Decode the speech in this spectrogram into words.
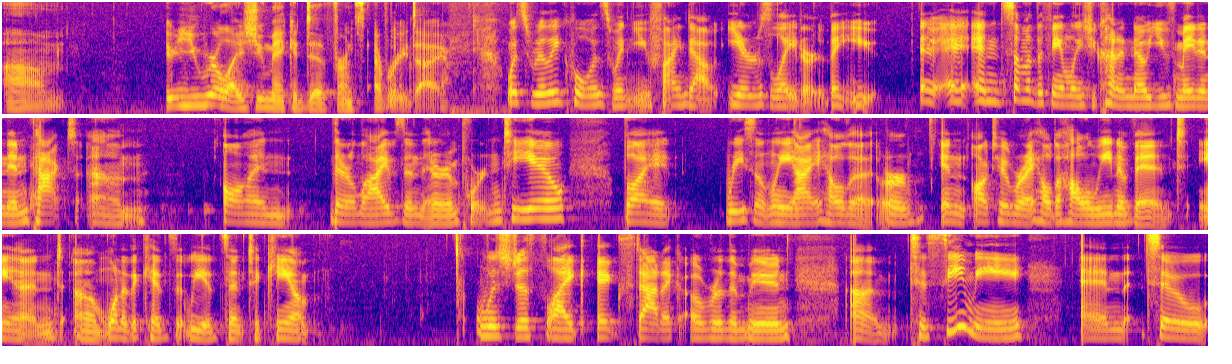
um, you realize you make a difference every day. What's really cool is when you find out years later that you, and some of the families you kind of know you've made an impact um, on their lives and they're important to you. But recently I held a, or in October, I held a Halloween event, and um, one of the kids that we had sent to camp was just like ecstatic over the moon um, to see me. And so,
